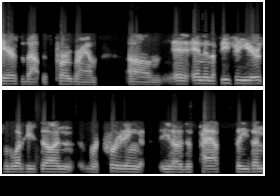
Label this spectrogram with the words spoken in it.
cares about this program. Um, and, and in the future years with what he's done recruiting, you know, this past season,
